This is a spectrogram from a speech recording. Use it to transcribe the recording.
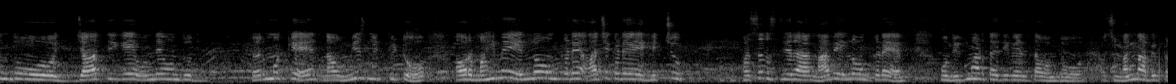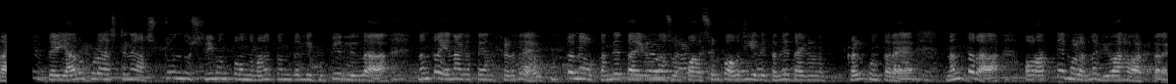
ಒಂದು ಜಾತಿಗೆ, ಒಂದೇ ಒಂದು ಧರ್ಮಕ್ಕೆ ನಾವು ಮೀಸಲಿಟ್ಬಿಟ್ಟು ಅವರ ಮಹಿಮೆ ಎಲ್ಲೋ ಒಂದು ಕಡೆ, ಆಚೆ ಕಡೆ ಹೆಚ್ಚು ಪಸರಿಸ್ದಿರ ನಾವೇ ಎಲ್ಲೋ ಒಂದ್ ಕಡೆ ಒಂದು ಇದು ಮಾಡ್ತಾ ಇದೀವಿ ಅಂತ ಒಂದು ನನ್ನ ಅಭಿಪ್ರಾಯ. ಯಾರು ಕೂಡ ಅಷ್ಟೇ ಅಷ್ಟೊಂದು ಶ್ರೀಮಂತ ಒಂದು ಮನೆತನದಲ್ಲಿ ಹುಟ್ಟಿರಲಿಲ್ಲ. ನಂತರ ಏನಾಗುತ್ತೆ ಅಂತ ಹೇಳಿದ್ರೆ ಹುಟ್ಟನೆ ಅವ್ರ ತಂದೆ ತಾಯಿಗಳನ್ನ ಸ್ವಲ್ಪ ಸ್ವಲ್ಪ ಅವಧಿಯಲ್ಲಿ ತಂದೆ ತಾಯಿಗಳನ್ನ ಕಳ್ಕೊಂತಾರೆ. ನಂತರ ಅವ್ರ ಅತ್ತೆ ಮಗಳನ್ನ ವಿವಾಹವಾಗ್ತಾರೆ.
